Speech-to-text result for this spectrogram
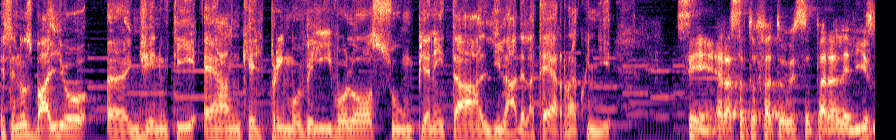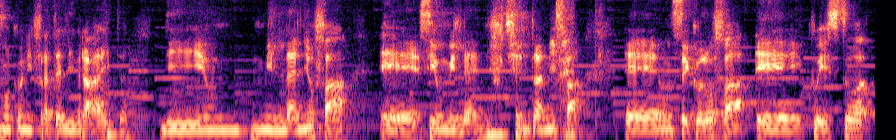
E se non sbaglio, uh, Ingenuity è anche il primo velivolo su un pianeta al di là della Terra, quindi... Sì, era stato fatto questo parallelismo con i fratelli Wright di un millennio fa, eh, sì un millennio, cent'anni fa, eh, un secolo fa, e questo,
